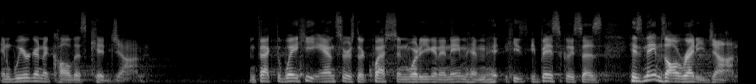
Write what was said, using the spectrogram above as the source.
and we're going to call this kid John. In fact, the way he answers their question, what are you going to name him? He basically says, his name's already John.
